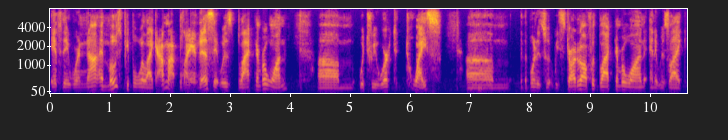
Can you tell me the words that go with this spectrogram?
if they were not, and most people were like, I'm not playing this. It was Black Number One, um, which we worked twice. Um, the point is, we started off with Black Number One, and it was like,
